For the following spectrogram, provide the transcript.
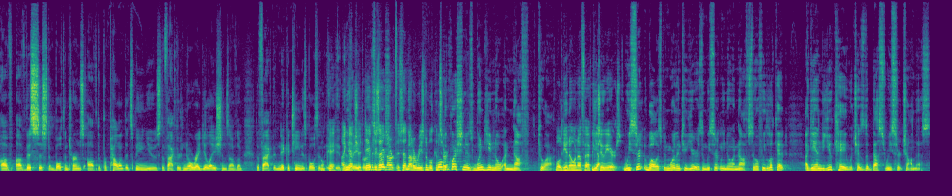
of, of this system, both in terms of the propellant that's being used, the fact there's no regulations of them, the fact that nicotine is both in, okay. in, in I get you. David, is that, not, is that no, not a reasonable concern? Well, the question is when do you know enough to act? Well, do you know enough after yeah, two years? We well, it's been more than two years, and we certainly know enough. So if we look at, again, the UK, which has the best research on this,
